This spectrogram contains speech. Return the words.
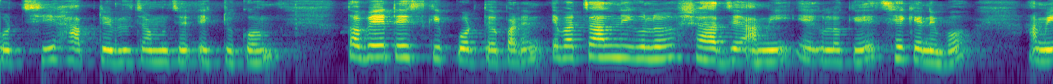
করছি, হাফ টেবিল চামচের একটু কম। তবে এটা স্কিপ করতেও পারেন। এবার চালনিগুলোর সাহায্যে আমি এগুলোকে ছেঁকে নেব। আমি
